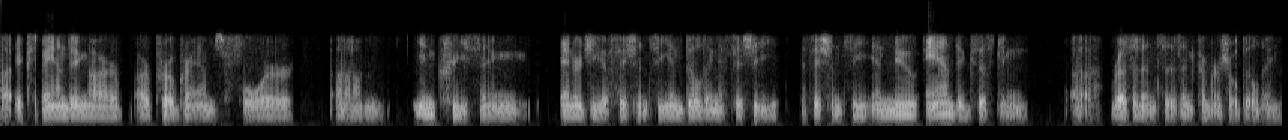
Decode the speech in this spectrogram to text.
uh, expanding our, our programs for um, increasing energy efficiency and building efficiency, efficiency in new and existing uh, residences and commercial buildings.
